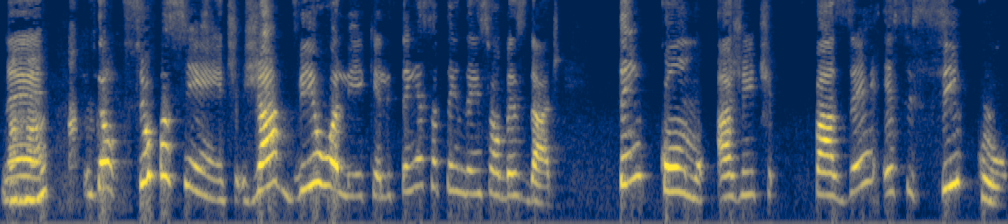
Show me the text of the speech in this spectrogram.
Né? Uhum. Então, se o paciente já viu ali que ele tem essa tendência à obesidade, tem como a gente fazer esse ciclo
